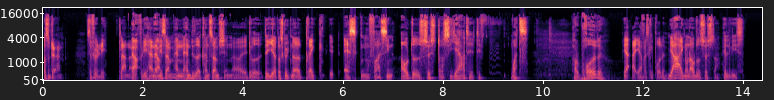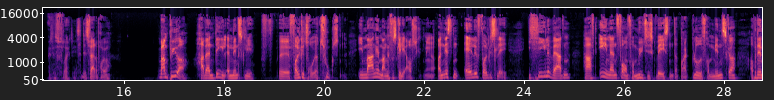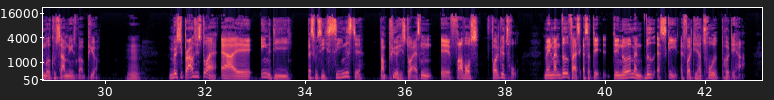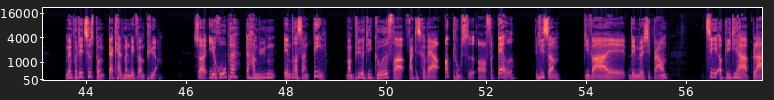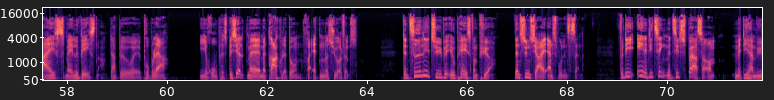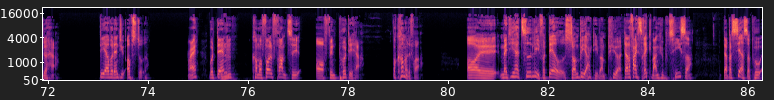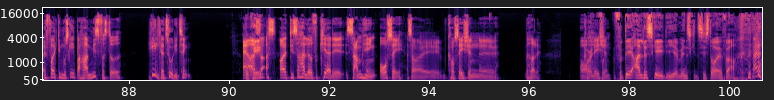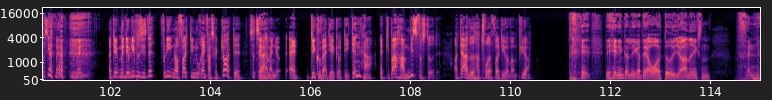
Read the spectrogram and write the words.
Og så dør han. Selvfølgelig. Klart nok. Ja, fordi han er ja. ligesom, han, han lider af consumption, og øh, du ved, det hjælper sgu ikke noget at drikke øh, asken fra sin afdøde søsters hjerte. Det, what? Har du prøvet det? Ja, jeg har faktisk ikke prøvet det. Jeg har ikke nogen afdøde søster, heldigvis. Det er selvfølgelig rigtigt. Så det er svært at prøve. Vampyrer har været en del af menneskelig øh, folketro i tusind. i mange, mange forskellige afskygninger. Og næsten alle folkeslag i hele verden har haft en eller anden form for mytisk væsen, der drak blod fra mennesker, og på den måde kunne sammenlignes med vampyr. Mm. Mercy Browns historie er øh, en af de, hvad skal man sige, seneste vampyrhistorier sådan, øh, fra vores folketro. Men man ved faktisk, altså det, det er noget, man ved er sket, at folk de har troet på det her. Men på det tidspunkt, der kaldte man dem ikke vampyr. Så i Europa, der har myten ændret sig en del. Vampyrer, de er gået fra faktisk at være oppustet og fordærvet, ligesom de var øh, ved Mercy Brown, til at blive de her blege, smalle væsener, der blev øh, populære i Europa, specielt med, med Dracula-bogen fra 1897. Den tidlige type europæisk vampyr, den synes jeg er en smule interessant. Fordi en af de ting, man tit spørger sig om med de her myter her, det er, hvordan de opstod. Right? Hvordan Mhm. mm-hmm. kommer folk frem til at finde på det her? Hvor kommer det fra? Og øh, med de her tidlige fordærvede zombieagtige vampyrer, der er der faktisk rigtig mange hypoteser, der baserer sig på, at folk de måske bare har misforstået helt naturlige ting. Ja, Okay. Og, så, og at de så har lavet forkerte sammenhæng, årsag, altså øh, causation, øh, hvad hedder det? Oh, Correlation. For, for det er aldrig sket i uh, menneskets historie før. Nej, præcis, men, men, og det, men det er jo lige præcis det. Fordi når folk de nu rent faktisk har gjort det, så tænker ja. man jo, at det kunne være, at de har gjort det igen her. At de bare har misforstået det. Og derved har troet, at folk de var vampyrer. det er Henning, der ligger derovre død i hjørnet, ikke sådan? Fanden.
